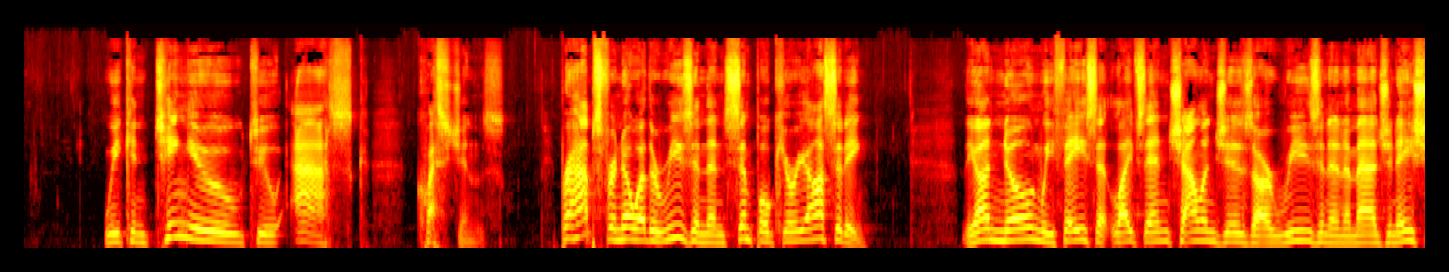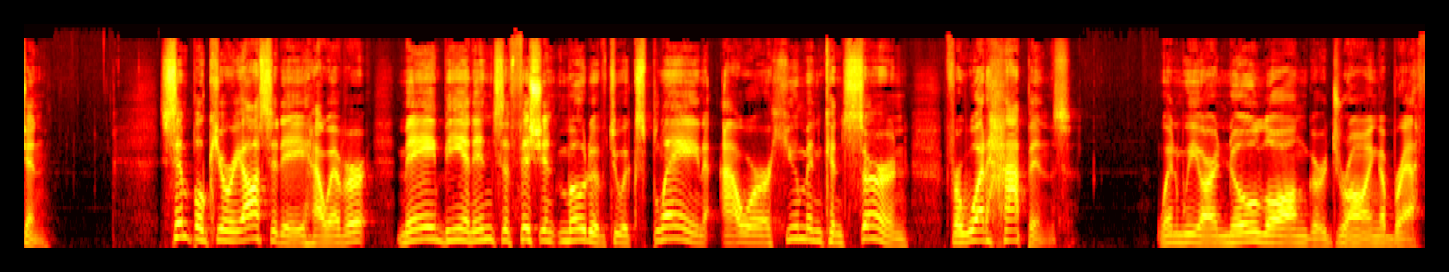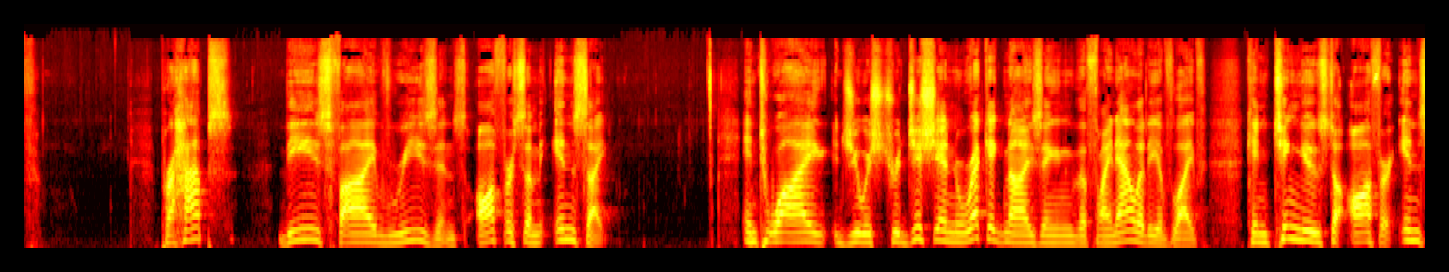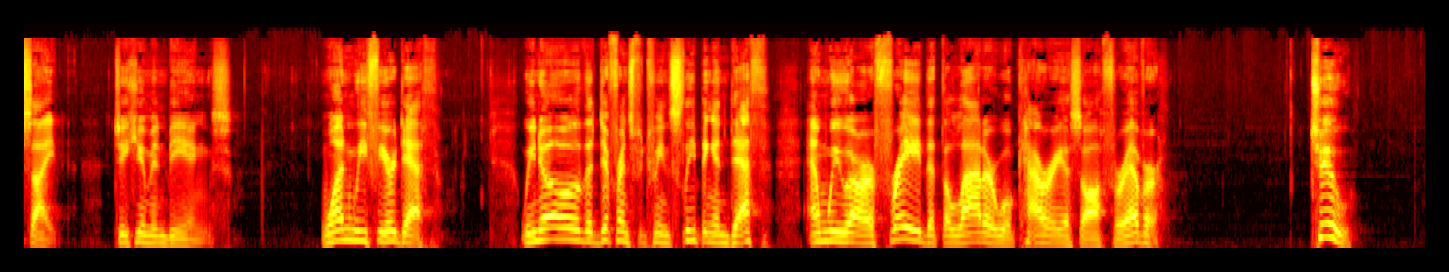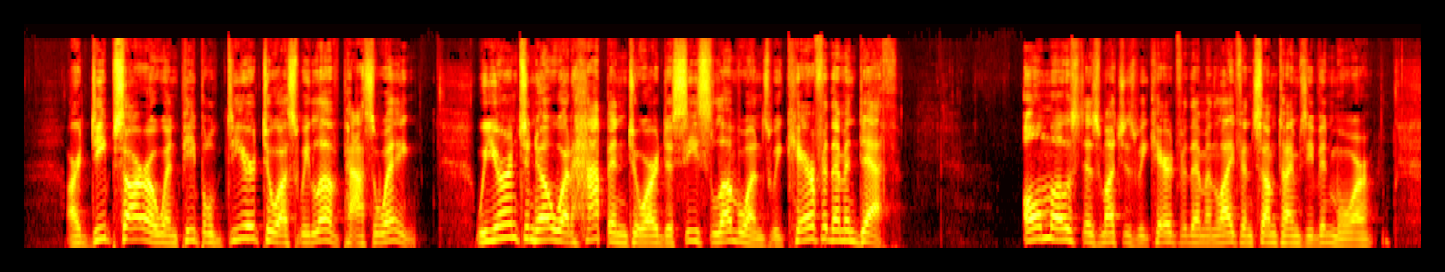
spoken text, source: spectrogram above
we continue to ask questions, perhaps for no other reason than simple curiosity. The unknown we face at life's end challenges our reason and imagination. Simple curiosity, however, may be an insufficient motive to explain our human concern for what happens when we are no longer drawing a breath. Perhaps these five reasons offer some insight into why Jewish tradition, recognizing the finality of life, continues to offer insight to human beings. One, we fear death. We know the difference between sleeping and death, and we are afraid that the latter will carry us off forever. Two, our deep sorrow when people dear to us we love pass away. We yearn to know what happened to our deceased loved ones. We care for them in death almost as much as we cared for them in life, and sometimes even more.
